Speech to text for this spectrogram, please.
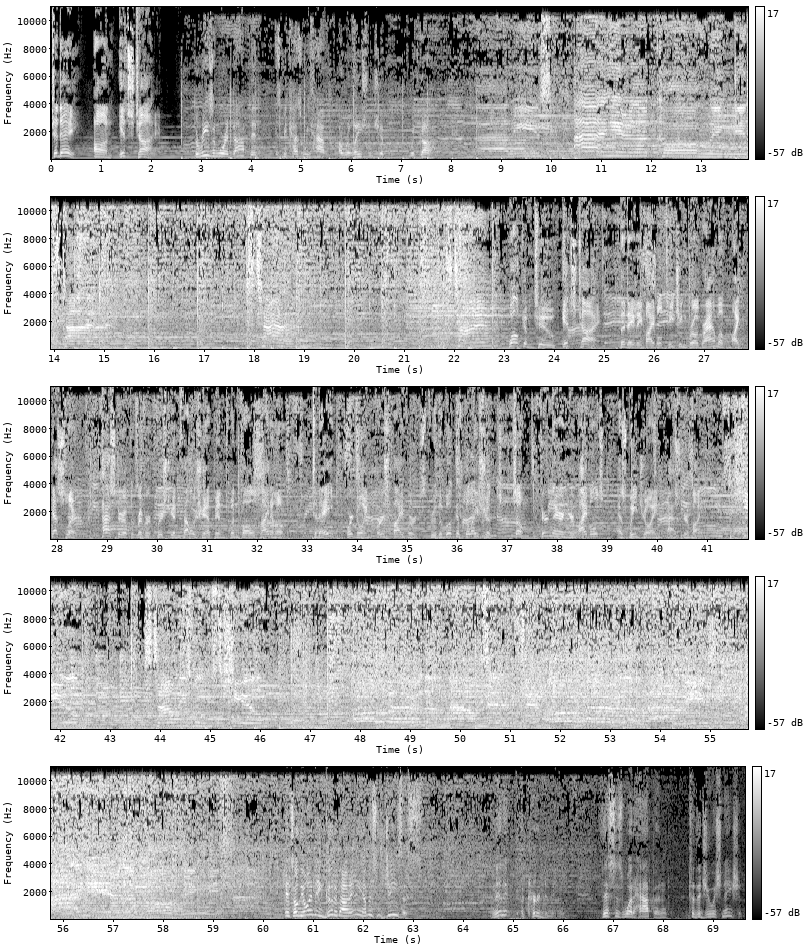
Today on It's Time. The reason we're adopted is because we have a relationship with God. I hear the calling. It's time. It's time. It's time. Welcome to It's Time, the daily Bible teaching program of Mike Kestler, pastor of the River Christian Fellowship in Twin Falls, Idaho. Today, we're going verse by verse through the book of Galatians. So, turn there in your Bibles as we join Pastor Mike. So the only thing good about any of us is Jesus. And then it occurred to me this is what happened to the Jewish nation.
